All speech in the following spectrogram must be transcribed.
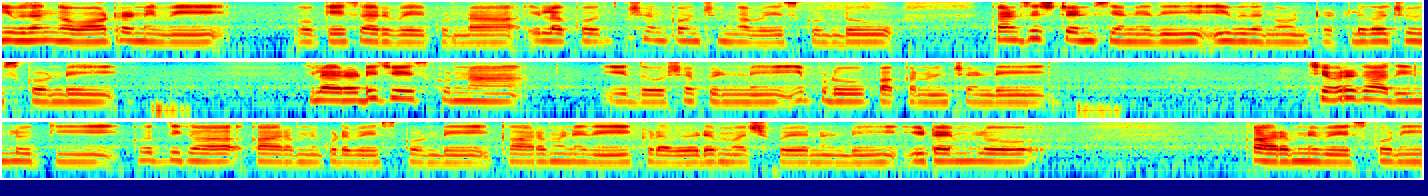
ఈ విధంగా వాటర్ అనేవి ఒకేసారి వేయకుండా ఇలా కొంచెం కొంచెంగా వేసుకుంటూ కన్సిస్టెన్సీ అనేది ఈ విధంగా ఉండేటట్లుగా చూసుకోండి. ఇలా రెడీ చేసుకున్న ఈ దోశ పిండిని ఇప్పుడు పక్కన ఉంచండి. చివరిగా దీంట్లోకి కొద్దిగా కారంని కూడా వేసుకోండి. కారం అనేది ఇక్కడ వేయడం మర్చిపోయానండి. ఈ టైంలో కారంని వేసుకొని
